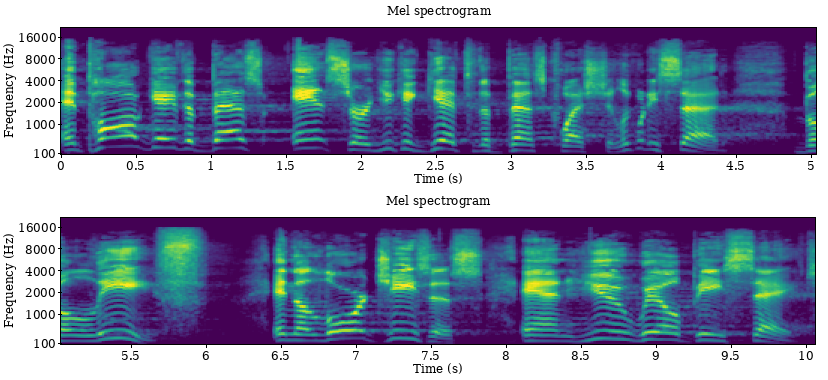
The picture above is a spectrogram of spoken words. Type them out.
And Paul gave the best answer you could give to the best question. Look what he said Believe in the Lord Jesus, and you will be saved.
